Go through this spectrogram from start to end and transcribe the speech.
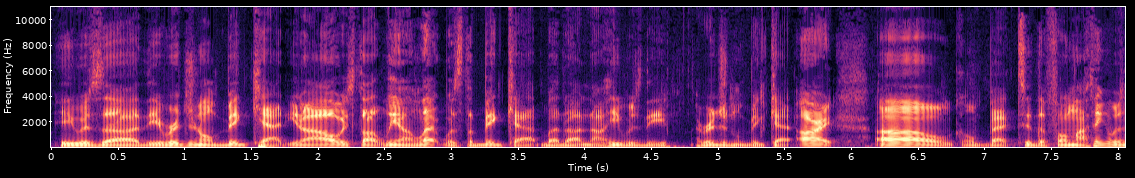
he was uh, the original Big Cat. You know, I always thought Leon Lett was the Big Cat, but uh, no, he was the original Big Cat. All right, oh, go back to the phone. I think it was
